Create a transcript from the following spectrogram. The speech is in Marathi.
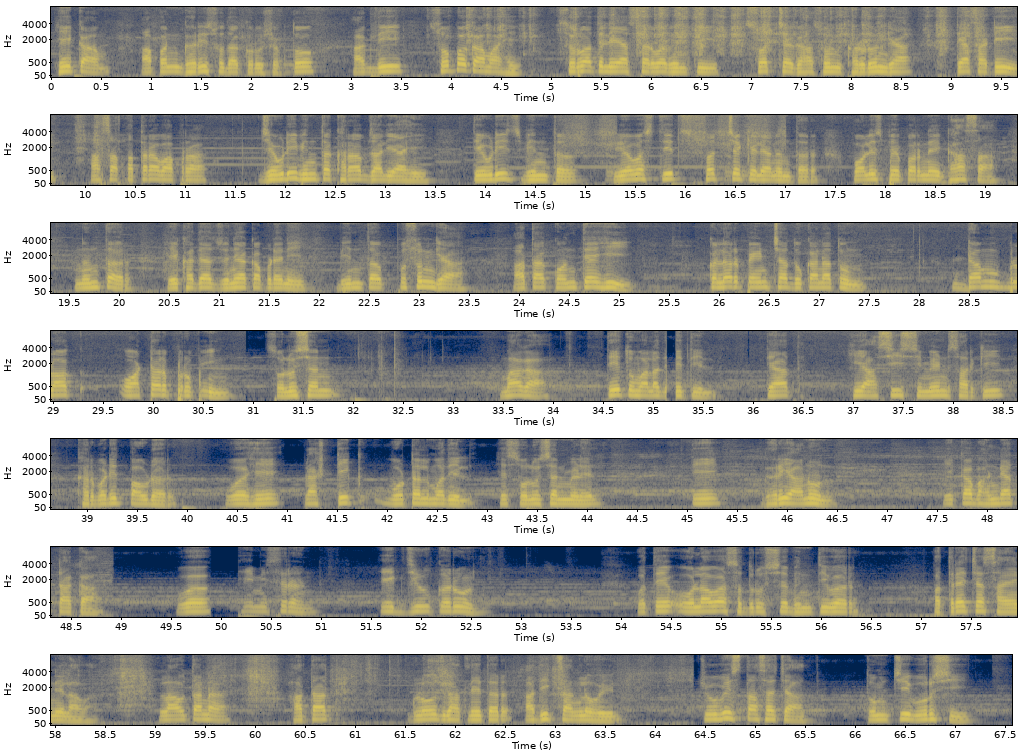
हे काम आपण घरीसुद्धा करू शकतो. अगदी सोपं काम आहे. सुरुवातीला या सर्व भिंती स्वच्छ घासून खरडून घ्या. त्यासाठी असा पत्रा वापरा. जेवढी भिंत खराब झाली आहे तेवढीच भिंत व्यवस्थित स्वच्छ केल्यानंतर पॉलिश पेपरने घासा. नंतर एखाद्या जुन्या कपड्याने भिंत पुसून घ्या. आता कोणत्याही कलर पेंटच्या दुकानातून डम ब्लॉक वॉटर प्रूफिंग सोल्युशन मागा ते तुम्हाला देतील. त्यात ही अशी सिमेंटसारखी खरबडीत पावडर व हे प्लास्टिक बॉटलमधील हे सोल्युशन मिळेल. ते घरी आणून एका भांड्यात टाका व हे मिश्रण एकजीव करून व ते ओलावा सदृश्य भिंतीवर पत्र्याच्या साहाय्याने लावा. लावताना हातात ग्लोव्ज घातले तर अधिक चांगलं होईल. चोवीस तासाच्या आत तुमची बुरशी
